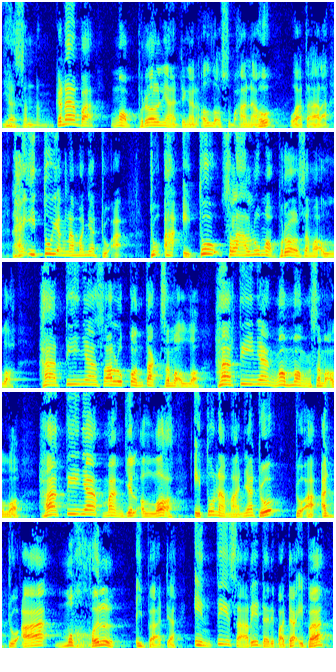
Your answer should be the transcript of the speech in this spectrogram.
ya seneng. Kenapa? Ngobrolnya dengan Allah subhanahu wa ta'ala. Nah itu yang namanya doa. Doa itu selalu ngobrol sama Allah. Hatinya selalu kontak sama Allah. Hatinya ngomong sama Allah. Hatinya manggil Allah. Itu namanya do, doa. Ad-doa mukhul ibadah. Inti sari daripada ibadah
